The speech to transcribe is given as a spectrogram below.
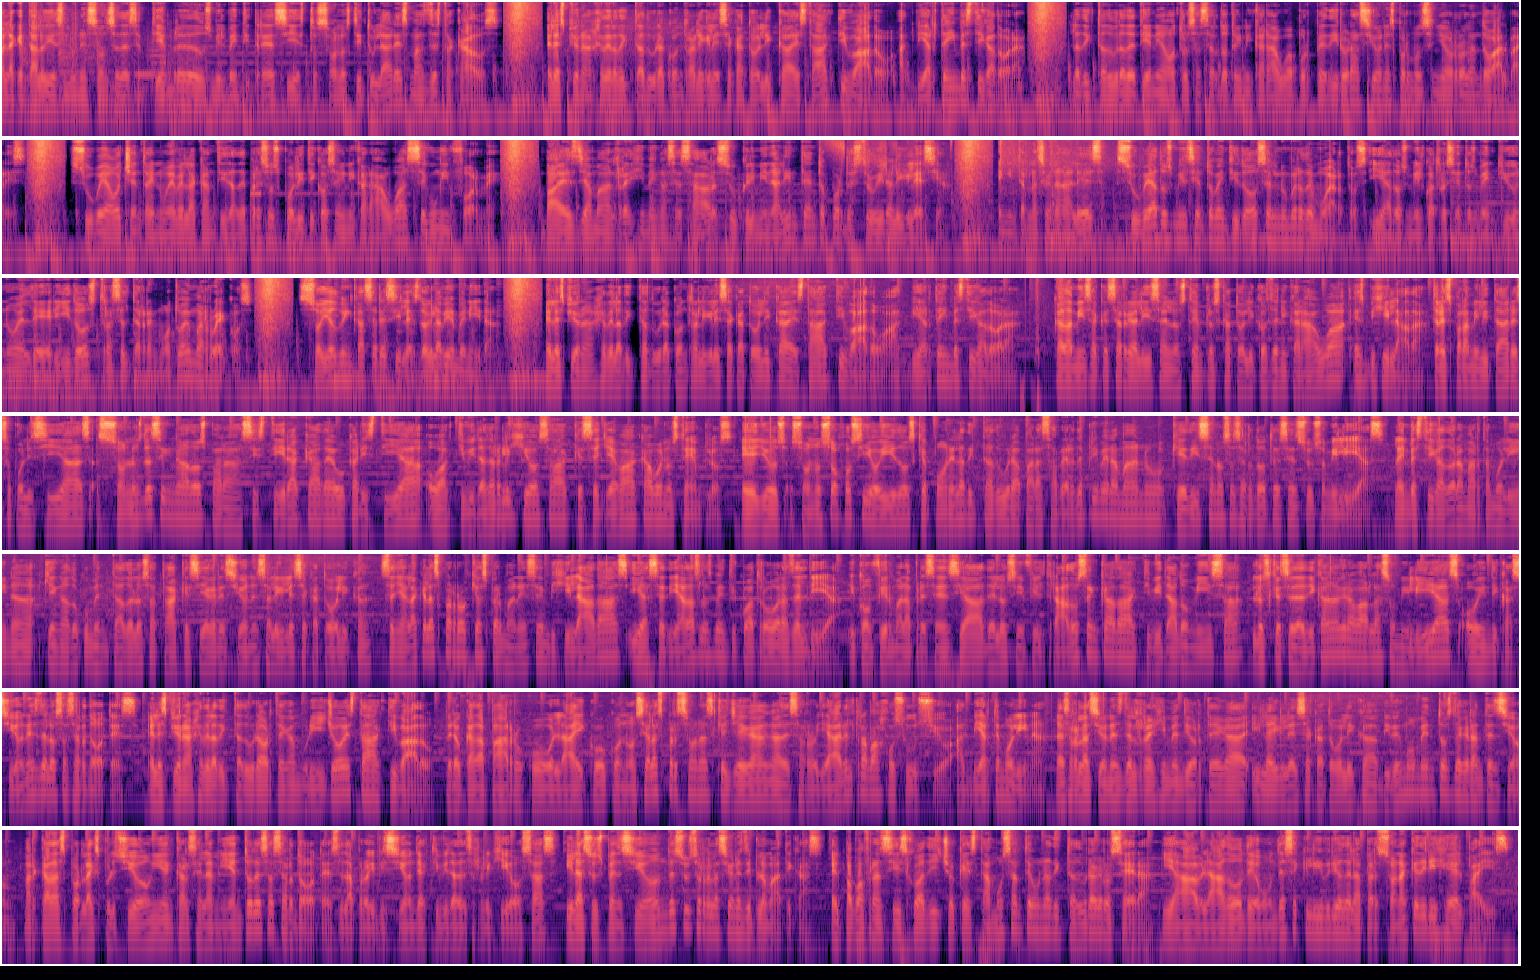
Hola, ¿qué tal? Hoy es lunes 11 de septiembre de 2023 y estos son los titulares más destacados. El espionaje de la dictadura contra la Iglesia Católica está activado, advierte investigadora. La dictadura detiene a otro sacerdote en Nicaragua por pedir oraciones por Monseñor Rolando Álvarez. Sube a 89 la cantidad de presos políticos en Nicaragua, según informe. Baez llama al régimen a cesar su criminal intento por destruir a la Iglesia. En internacionales, sube a 2.122 el número de muertos y a 2.421 el de heridos tras el terremoto en Marruecos. Soy Edwin Cáceres y les doy la bienvenida. El espionaje de la dictadura contra la Iglesia Católica está activado, advierte investigadora. Cada misa que se realiza en los templos católicos de Nicaragua es vigilada. Tres paramilitares o policías son los designados para asistir a cada Eucaristía o actividad religiosa que se lleva a cabo en los templos. Ellos son los ojos y oídos que pone la dictadura para saber de primera mano qué dicen los sacerdotes en sus homilías. La investigadora Marta Molina, quien ha documentado los ataques y agresiones a la Iglesia Católica, señala que las parroquias permanecen vigiladas y asediadas las 24 horas del día y confirma la presencia de los infiltrados en cada actividad o misa, los que se dedican a grabar las homilías o indicaciones de los sacerdotes. El espionaje de la dictadura Ortega Murillo está activado, pero cada párroco o laico conoce a las personas que llegan a desarrollar el trabajo sucio, advierte Molina. Las relaciones del régimen de Ortega y la Iglesia Católica viven momentos de gran tensión, marcadas por la expulsión y encarcelamiento de sacerdotes, la prohibición de actividades religiosas y la suspensión de sus relaciones diplomáticas. El Papa Francisco ha dicho que estamos ante una dictadura grosera y ha hablado de un desequilibrio de la persona que dirige el país.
